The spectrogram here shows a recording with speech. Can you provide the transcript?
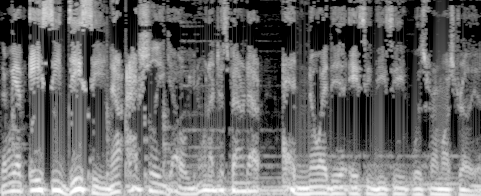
Then we have ACDC. Now, actually, yo, you know what I just found out? I had no idea ACDC was from Australia.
